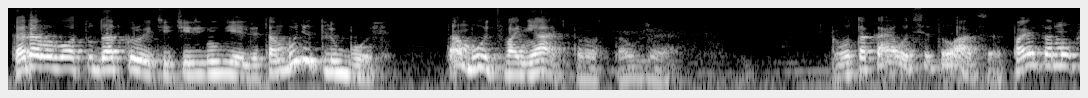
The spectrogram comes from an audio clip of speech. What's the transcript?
Когда вы его оттуда откроете через неделю, там будет любовь. Там будет вонять просто уже. Вот такая вот ситуация. Поэтому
